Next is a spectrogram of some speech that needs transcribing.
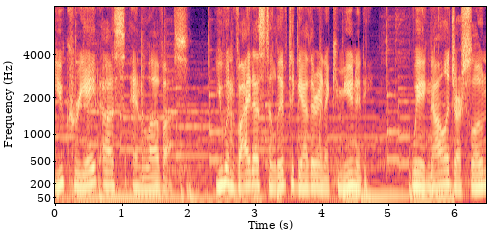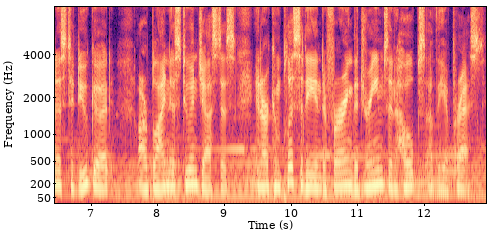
you create us and love us. You invite us to live together in a community. We acknowledge our slowness to do good, our blindness to injustice, and our complicity in deferring the dreams and hopes of the oppressed.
